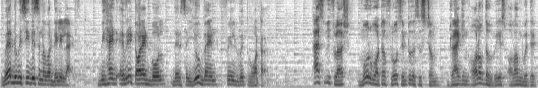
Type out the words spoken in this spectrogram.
Where do we see this in our daily life? Behind every toilet bowl, there is a U-bend filled with water. As we flush, more water flows into the system, dragging all of the waste along with it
